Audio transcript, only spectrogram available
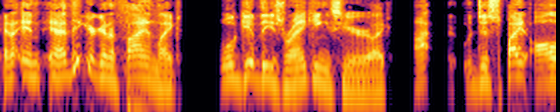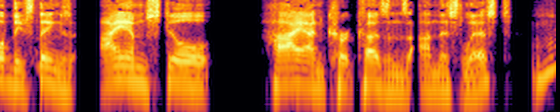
and, and, and I think you're going to find like we'll give these rankings here like I, despite all of these things I am still high on Kirk Cousins on this list Mm-hmm.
